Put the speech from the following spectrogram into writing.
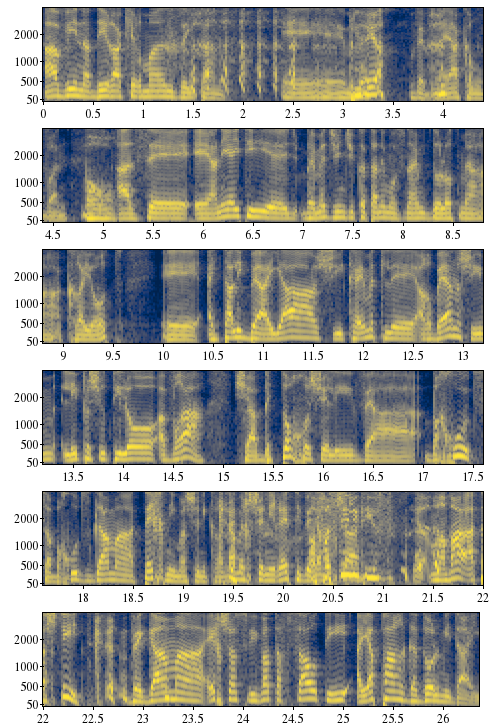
אבי נדיר אקרמן זיתן. אה, בניה. ובניה כמובן. ברור. אז אה, אה, אני הייתי אה, באמת ג'ינג'י קטן עם אוזניים גדולות מהקריות. אה, הייתה לי בעיה שהיא קיימת להרבה אנשים, לי פשוט היא לא עברה. שהבתוכו שלי והבחוץ, הבחוץ גם הטכני, מה שנקרא, גם איך שנראיתי וגם ה-facilities. ממש, התשתית. וגם ה- איך שהסביבה תפסה אותי, היה פער גדול מדי.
